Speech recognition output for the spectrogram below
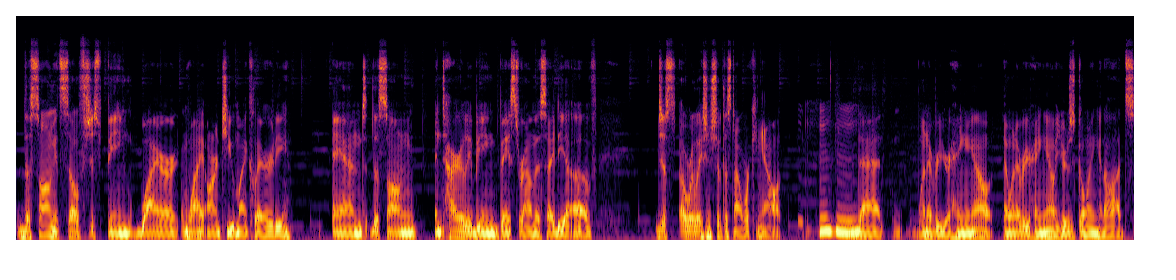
the song itself just being "Why are Why aren't you my clarity," and the song entirely being based around this idea of just a relationship that's not working out. Mm-hmm. That whenever you're hanging out, that whenever you're hanging out, you're just going at odds.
